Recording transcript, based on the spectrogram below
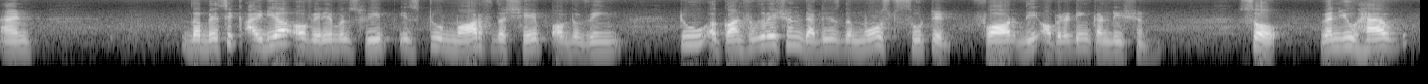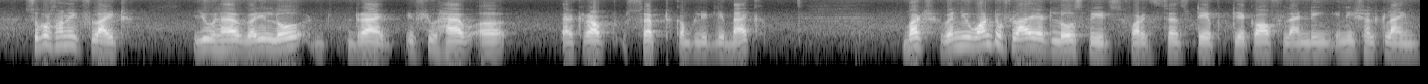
and the basic idea of variable sweep is to morph the shape of the wing to a configuration that is the most suited for the operating condition. So, when you have supersonic flight you will have very low drag if you have a aircraft swept completely back. But when you want to fly at low speeds for instance take, take off landing initial climb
